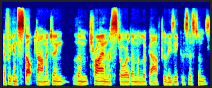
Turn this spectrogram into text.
If we can stop damaging them, try and restore them and look after these ecosystems.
